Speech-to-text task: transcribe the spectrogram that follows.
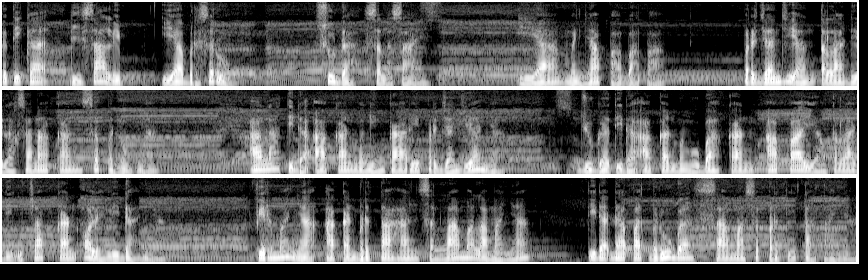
ketika disalib ia berseru, "Sudah selesai." Ia menyapa Bapa. Perjanjian telah dilaksanakan sepenuhnya. Allah tidak akan mengingkari perjanjiannya, juga tidak akan mengubahkan apa yang telah diucapkan oleh lidahnya firman-Nya akan bertahan selama-lamanya, tidak dapat berubah sama seperti tahtanya.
